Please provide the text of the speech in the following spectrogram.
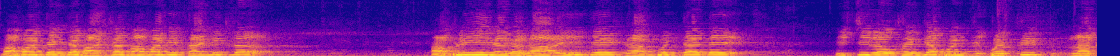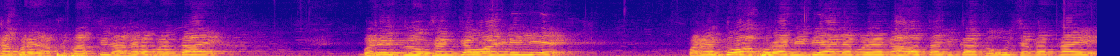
मामा त्यांच्या भाषणात मामाने सांगितलं आपली ही नगर हा ही जे ग्रामपंचायत आहे हिची लोकसंख्या पंच पस्तीस लाखापर्यंत आपली पस्तीस हजारापर्यंत आहे. बरीच लोकसंख्या वाढलेली आहे. परंतु अपुरा निधी आल्यामुळे गावाचा विकास होऊ शकत नाही.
